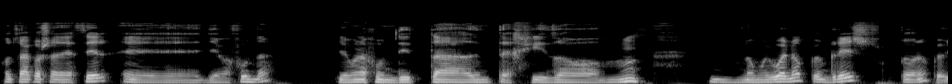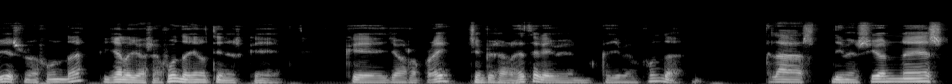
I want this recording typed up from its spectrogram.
Otra cosa de decir, eh, lleva funda, lleva una fundita de un tejido mm, no muy bueno, pues gris, pero bueno, pero oye, es una funda y ya lo llevas en funda, ya no tienes que, que llevarlo por ahí. Siempre se agradece que lleven, que fundas. Las dimensiones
